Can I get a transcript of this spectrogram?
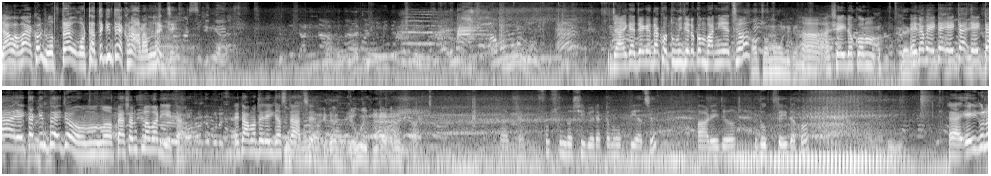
যাও বাবা এখন রোদটা ওঠাতে কিন্তু এখন আরাম লাগছে। জায়গা জায়গায় দেখো তুমি যেরকম বানিয়েছো। সব চন্দ্রমল্লিকা? হ্যাঁ সেই রকম এইরকম এইটা এইটা এইটা এইটা কিন্তু এই যে প্যাশন ফ্লাওয়ারই এটা। এটা আমাদের এই গাছটা আছে। এটা এই একটা খুব সুন্দর শিবের একটা মূর্তি আছে। আর এই যে ঢুকতেই দেখো। হ্যাঁ এইগুলো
